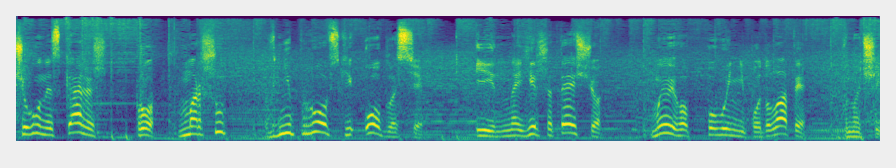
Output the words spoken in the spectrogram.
Чого не скажеш про маршрут в Дніпровській області? І найгірше те, що ми його повинні подолати вночі.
